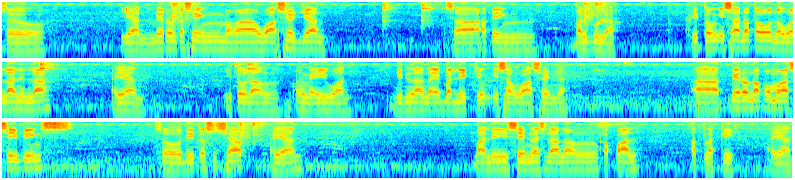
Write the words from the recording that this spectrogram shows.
So, yan, meron kasing mga washer dyan sa ating valvula. Itong isa na to, nawala nila, ayan, ito lang ang naiwan. Hindi nila naibalik yung isang washer niya. At meron ako mga savings. So dito sa shop, ayan. Bali same lang sila ng kapal at laki. Ayan,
